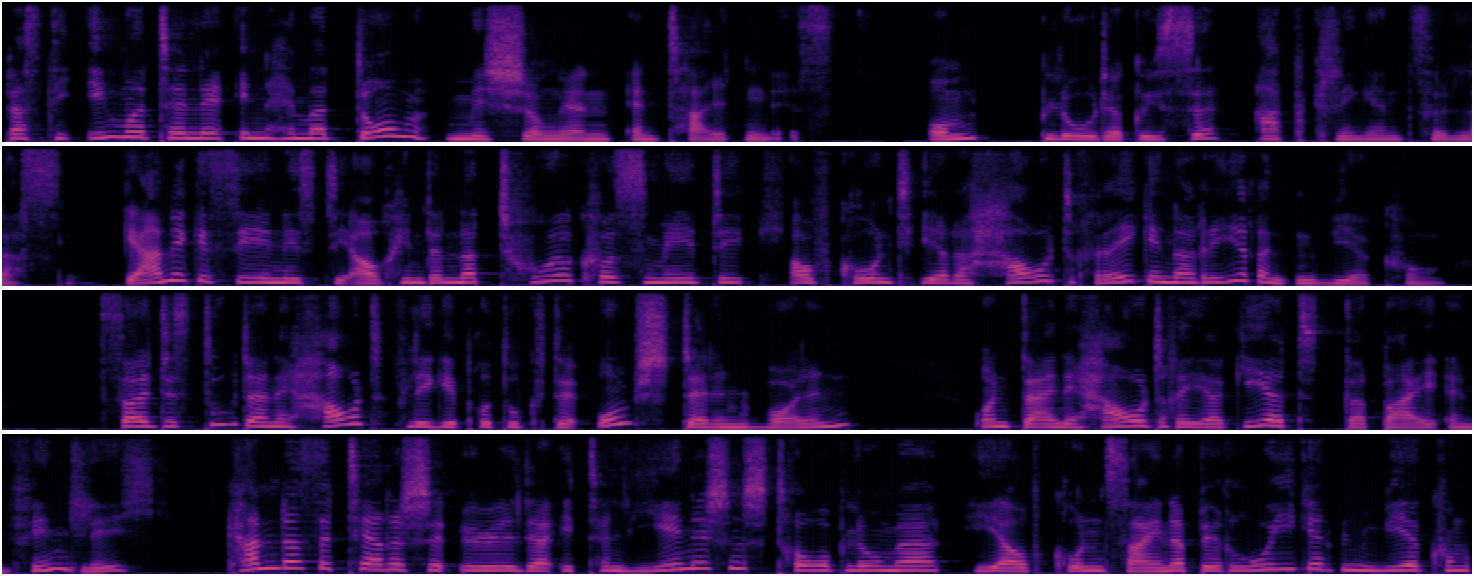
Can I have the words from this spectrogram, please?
dass die Immortelle in Hämatommischungen enthalten ist, um Blutergüsse abklingen zu lassen. Gerne gesehen ist sie auch in der Naturkosmetik aufgrund ihrer hautregenerierenden Wirkung. Solltest du deine Hautpflegeprodukte umstellen wollen und deine Haut reagiert dabei empfindlich, kann das ätherische Öl der italienischen Strohblume hier aufgrund seiner beruhigenden Wirkung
